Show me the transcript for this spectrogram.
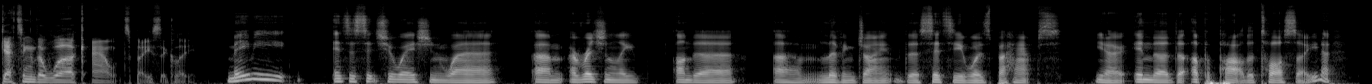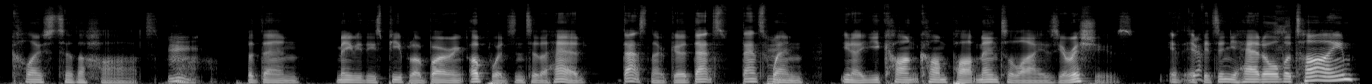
getting the work out, basically. Maybe it's a situation where um, originally on the um, living giant, the city was perhaps you know in the the upper part of the torso, you know, close to the heart. Hmm. Ah. But then maybe these people are burrowing upwards into the head. That's no good. That's that's hmm. when you know you can't compartmentalize your issues. If Yeah. if it's in your head all the time,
